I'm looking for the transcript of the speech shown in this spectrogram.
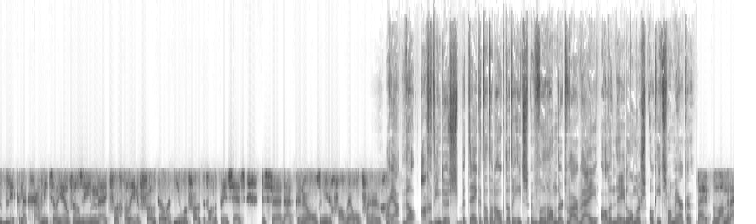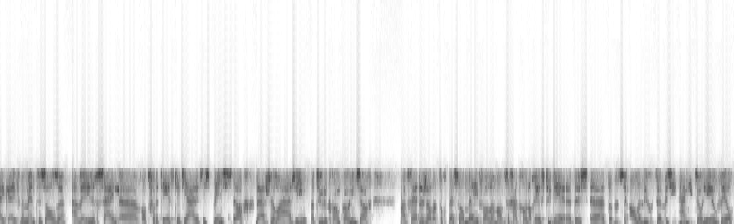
publiekelijk gaan we niet zo heel veel zien. Eh, ik verwacht alleen een foto, een nieuwe foto van de prinses. Dus uh, daar kunnen we ons in ieder geval wel op verheugen. Maar ja, wel 18 dus. Betekent dat dan ook dat er iets verandert waar wij, alle Nederlanders, ook iets van merken? Bij belangrijke evenementen zal ze aanwezig zijn. Uh, wat voor het eerst dit jaar is, is Prinsjesdag. Daar zullen we haar zien. Natuurlijk gewoon Koningsdag. Maar verder zal het toch best wel meevallen, want ze gaat gewoon nog eerst studeren. Dus uh, dat doet ze in alle luwte. We zien haar niet zo heel veel.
